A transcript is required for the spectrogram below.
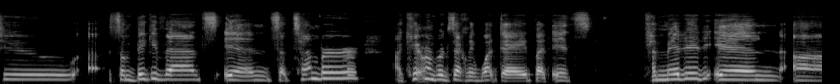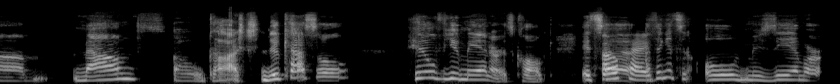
to uh, some big events in September. I can't remember exactly what day, but it's committed in um Mounds, oh gosh, Newcastle Hillview Manor it's called. It's a, Okay. I think it's an old museum or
